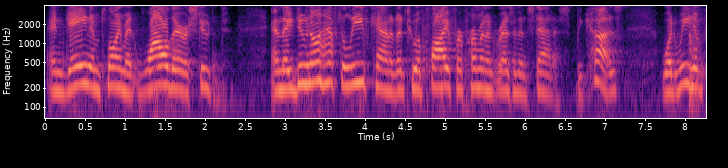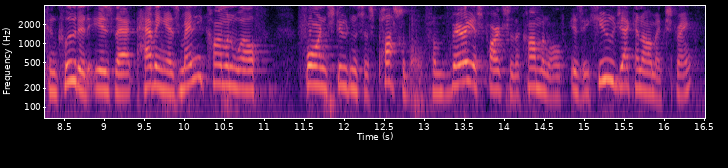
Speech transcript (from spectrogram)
and gain employment while they're a student. And they do not have to leave Canada to apply for permanent resident status because what we have concluded is that having as many Commonwealth foreign students as possible from various parts of the Commonwealth is a huge economic strength.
